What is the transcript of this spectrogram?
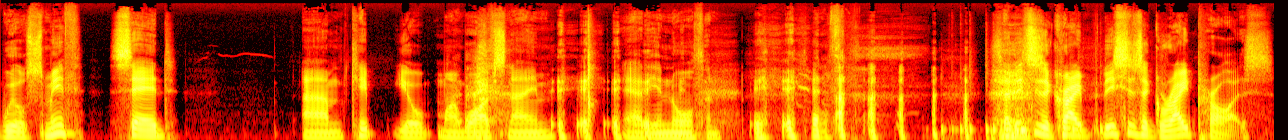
Will Smith said, um, "Keep your my wife's name out of your Northern." so this is a great this is a great prize,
